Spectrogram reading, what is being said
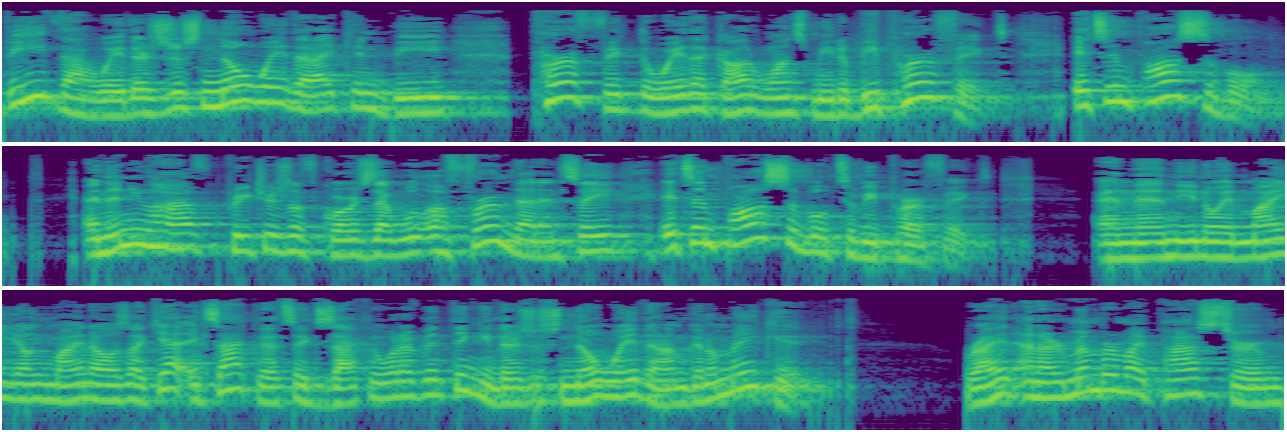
be that way. There's just no way that I can be perfect the way that God wants me to be perfect. It's impossible. And then you have preachers, of course, that will affirm that and say, it's impossible to be perfect. And then, you know, in my young mind, I was like, yeah, exactly. That's exactly what I've been thinking. There's just no way that I'm going to make it. Right? And I remember my pastor,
